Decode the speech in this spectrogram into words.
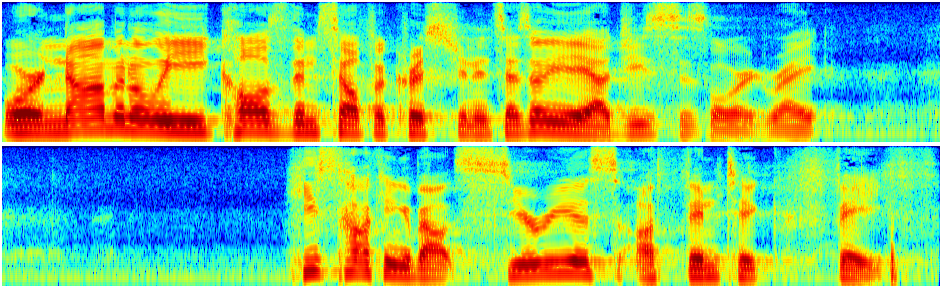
or nominally, calls themselves a Christian and says, oh, yeah, yeah, Jesus is Lord, right? He's talking about serious, authentic faith.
